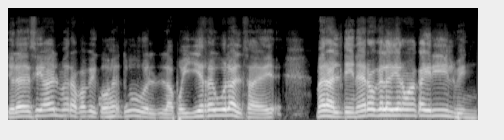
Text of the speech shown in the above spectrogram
yo le decía a él, mira, papi, coge tú el- la PG regular, ¿sabes? Mira, el dinero que le dieron a Kyrie Irving,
